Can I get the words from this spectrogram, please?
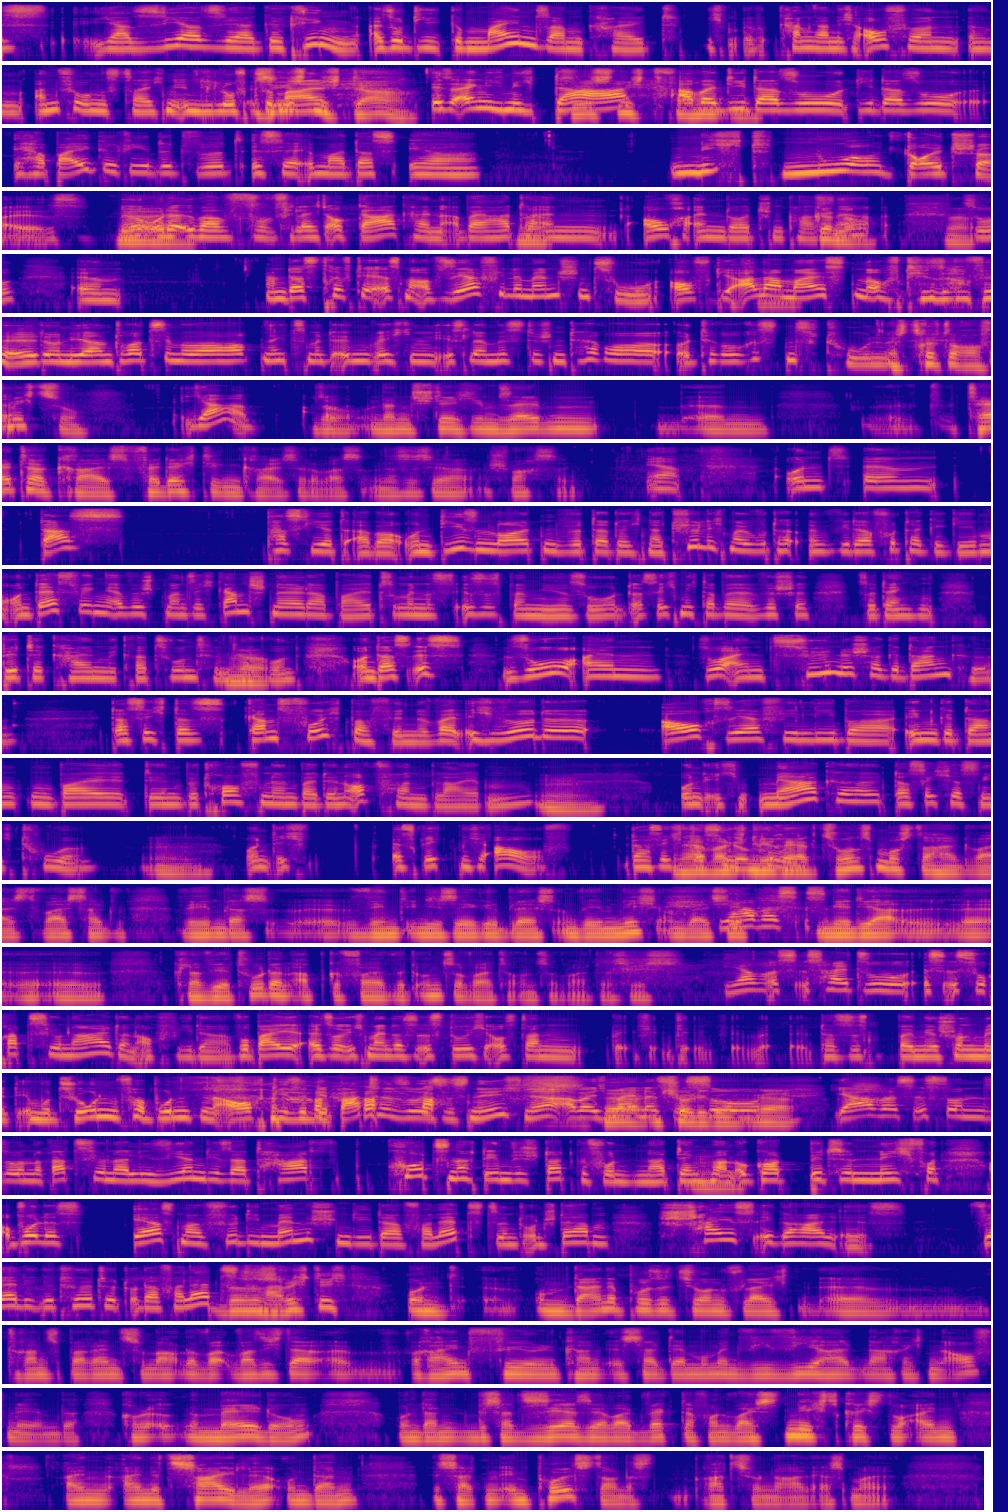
ist ja sehr, sehr gering. Also die Gemeinsamkeit, ich kann gar nicht aufhören, ähm, Anführungszeichen in die Luft Sie zu malen. Ist nicht da. Ist eigentlich nicht da, nicht aber die da so, die da so herbeigeredet wird, ist ja immer, dass er nicht nur Deutscher ist. Ne? Ja, Oder über vielleicht auch gar keinen, aber er hatte ja. einen, auch einen deutschen Pass. Genau. Ne? So, ähm, und das trifft ja erstmal auf sehr viele Menschen zu, auf die allermeisten auf dieser Welt und die haben trotzdem überhaupt nichts mit irgendwelchen islamistischen Terror Terroristen zu tun. Es trifft auch auf mich zu. Ja. So, und dann stehe ich im selben ähm, Täterkreis, Verdächtigenkreis oder was. Und das ist ja Schwachsinn. Ja. Und ähm, das passiert aber. Und diesen Leuten wird dadurch natürlich mal wieder Futter gegeben. Und deswegen erwischt man sich ganz schnell dabei, zumindest ist es bei mir so, dass ich mich dabei erwische, zu denken, bitte kein Migrationshintergrund. Ja. Und das ist so ein, so ein zynischer Gedanke, dass ich das ganz furchtbar finde, weil ich würde auch sehr viel lieber in Gedanken bei den Betroffenen, bei den Opfern bleiben. Mhm. Und ich merke, dass ich es nicht tue. Mhm. Und ich, es regt mich auf dass ich ja, das weil nicht du um tue. die Reaktionsmuster halt weißt, weißt halt, wem das äh, Wind in die Segel bläst und wem nicht und welche ja, mediale äh, äh, Klaviatur dann abgefeiert wird und so weiter und so weiter. Das ist ja, aber es ist halt so, es ist so rational dann auch wieder. Wobei, also ich meine, das ist durchaus dann, das ist bei mir schon mit Emotionen verbunden, auch diese Debatte, so ist es nicht, ne? Aber ich ja, meine, es ist so, ja. ja. aber es ist so ein, so ein Rationalisieren dieser Tat, kurz nachdem sie stattgefunden hat, denkt mhm. man, oh Gott, bitte nicht von, obwohl es erstmal für die Menschen, die da verletzt sind und sterben, scheißegal ist, wer die getötet oder verletzt Das ist hat. richtig. Und äh, um deine Position vielleicht äh, transparent zu machen, oder wa- was ich da äh, reinfühlen kann, ist halt der Moment, wie wir halt Nachrichten aufnehmen. Da kommt irgendeine Meldung und dann bist halt sehr, sehr weit weg davon, weißt nichts, kriegst nur ein, ein, eine Zeile und dann ist halt ein Impuls da und das rational erstmal.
